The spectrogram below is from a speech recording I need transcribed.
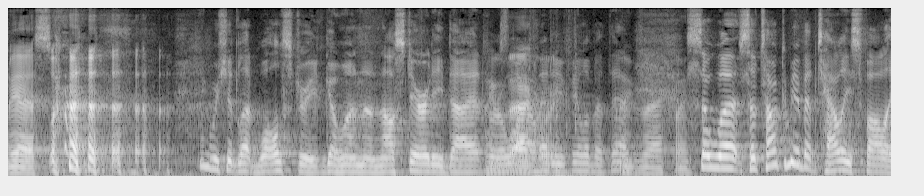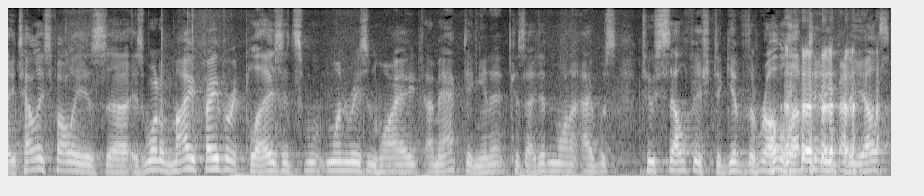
Yes. I think we should let Wall Street go on an austerity diet for a while. How do you feel about that? Exactly. So, uh, so talk to me about Talley's Folly. Talley's Folly is uh, is one of my favorite plays. It's w- one reason why I'm acting in it because I didn't want to. I was too selfish to give the role up to anybody else.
